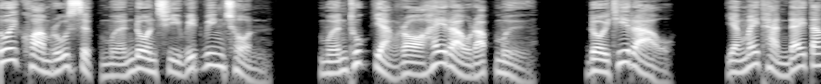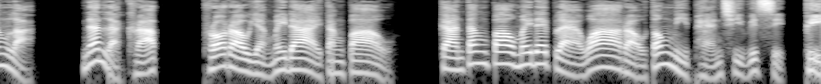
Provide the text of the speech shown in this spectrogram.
ด้วยความรู้สึกเหมือนโดนชีวิตวิ่งชน เหมือนทุกอย่างรอให้เรารับมือ โดยที่เรายังไม่ทันได้ตั้งหลัก นั่นแหละครับ เพราะเรายังไม่ได้ตั้งเป้า การตั้งเป้าไม่ได้แปลว่าเราต้องมีแผนชีวิตสิบปี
